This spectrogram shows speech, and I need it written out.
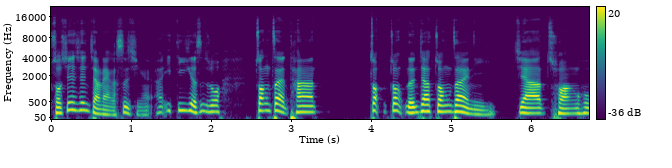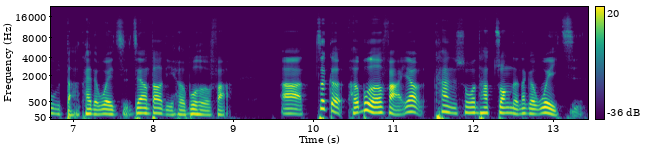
首先先讲两个事情啊，一第一个是说装在他装装人家装在你家窗户打开的位置，这样到底合不合法啊？这个合不合法要看说他装的那个位置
